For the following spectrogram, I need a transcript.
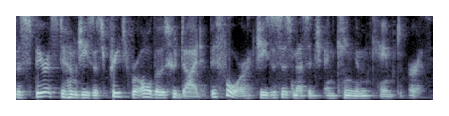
the spirits to whom Jesus preached were all those who died before Jesus' message and kingdom came to earth.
